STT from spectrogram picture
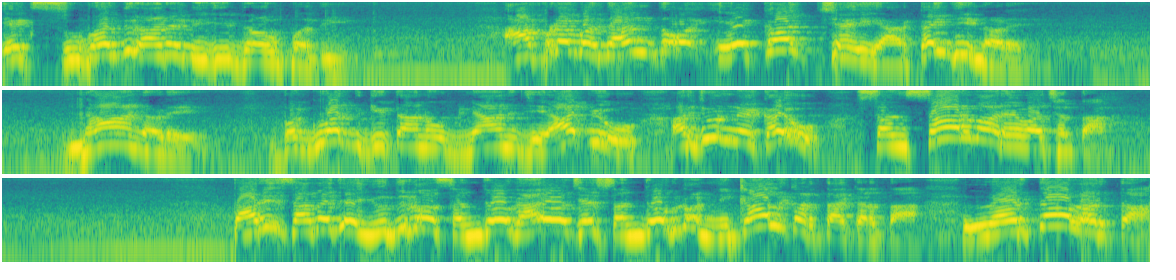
એક સુભદ્રા અને બીજી દ્રૌપદી. આપણે બધાને તો એક જ છે યાર, કઈથી નડે? ના નડે. ભગવદ્ ગીતાનું જ્ઞાન જે આપ્યું, અર્જુનને કહ્યું, સંસારમાં રહેવા છતાં. તારી સામે જે યુદ્ધનો સંજોગ આવ્યો છે, સંજોગનો નિકાલ કરતા કરતા, લડતા લડતા,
